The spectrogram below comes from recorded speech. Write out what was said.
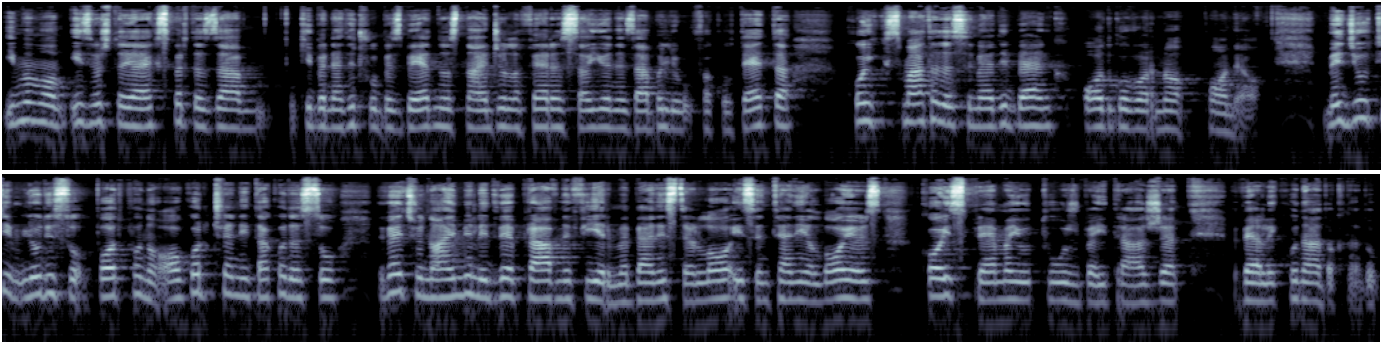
Imamo izveštaja eksperta za kibernetičku bezbednost Nigela Ferresa UNE Zabalju fakulteta koji smatra da se Medibank odgovorno poneo. Međutim, ljudi su potpuno ogorčeni, tako da su već unajmili dve pravne firme, Bannister Law i Centennial Lawyers, koji spremaju tužbe i traže veliku nadoknadu.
